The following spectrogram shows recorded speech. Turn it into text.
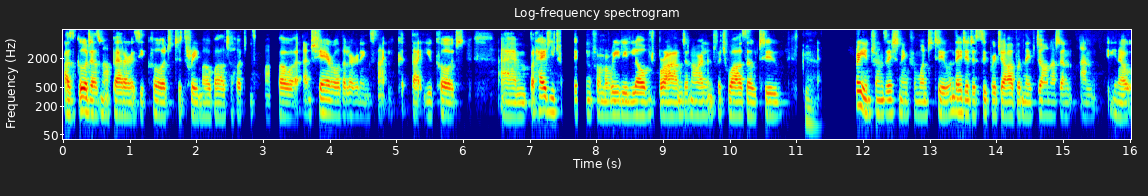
as good as not better as you could to Three Mobile to Hutchison Whampoa and share all the learnings that you could, that you could. Um, but how do you transition from a really loved brand in Ireland, which was O2, yeah. three in transitioning from one to two, and they did a super job and they've done it, and and you know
